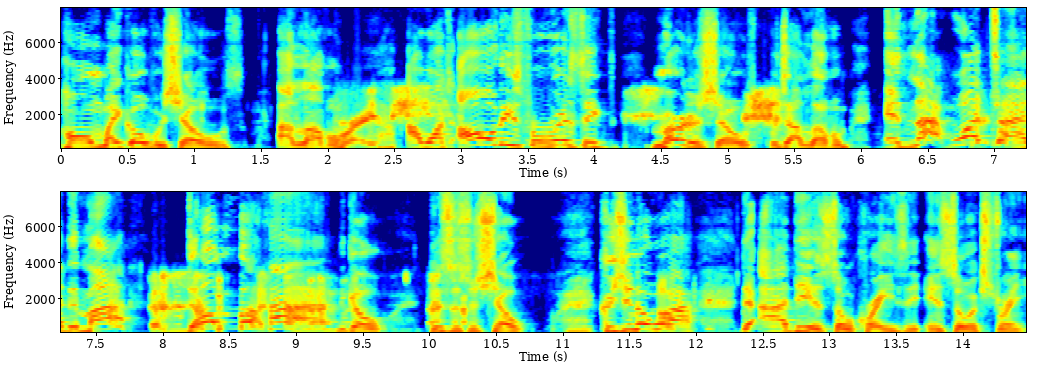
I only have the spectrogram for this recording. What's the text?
home makeover shows. I love them. Right. I watch all these forensic murder shows, which I love them, and not one time did my dumb behind go, "This is a show." Because you know why? The idea is so crazy and so extreme.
